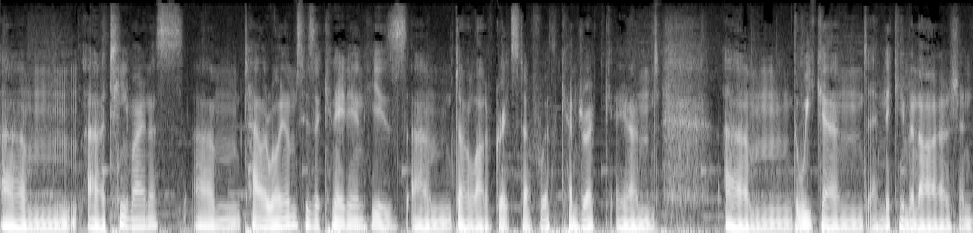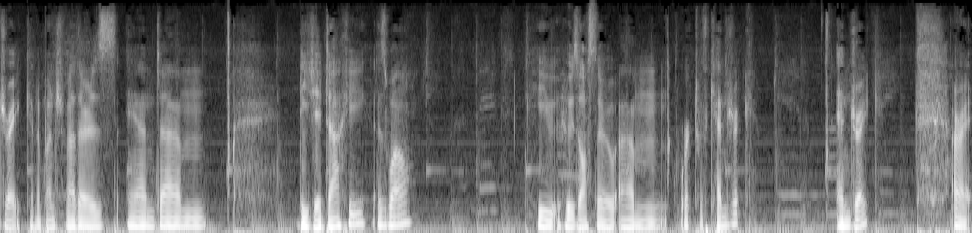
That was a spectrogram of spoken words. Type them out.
um, uh, T minus um, Tyler Williams, who's a Canadian. He's um, done a lot of great stuff with Kendrick and um, The Weeknd and Nicki Minaj and Drake and a bunch of others, and DJ Dahi as well. He who's also worked with Kendrick and Drake. All right.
